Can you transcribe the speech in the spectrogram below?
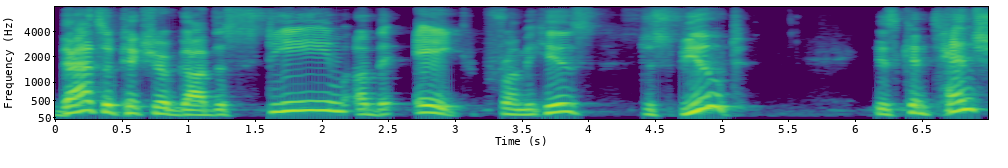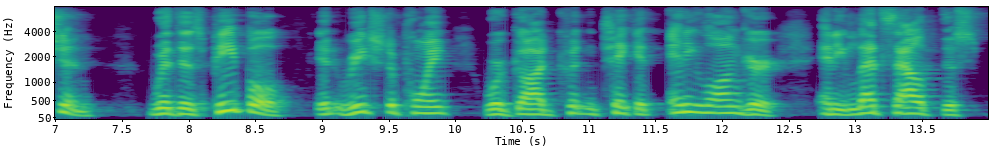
That's a picture of God. The steam of the ache from his dispute, his contention with his people, it reached a point where God couldn't take it any longer, and he lets out this,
